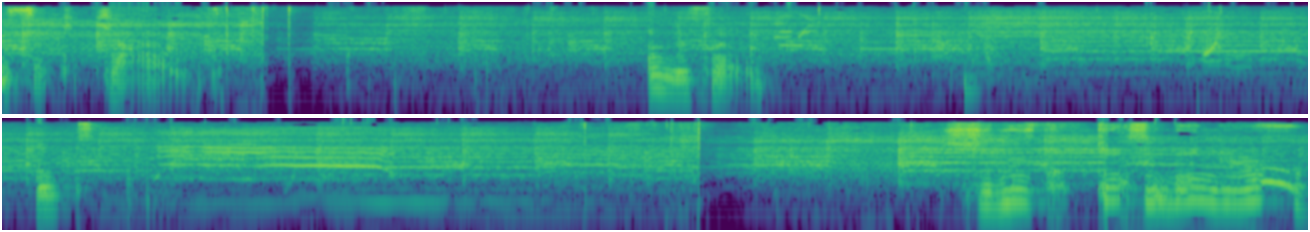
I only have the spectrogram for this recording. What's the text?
such a child. On the phone. Oops. Shouldn't get some dang girl.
